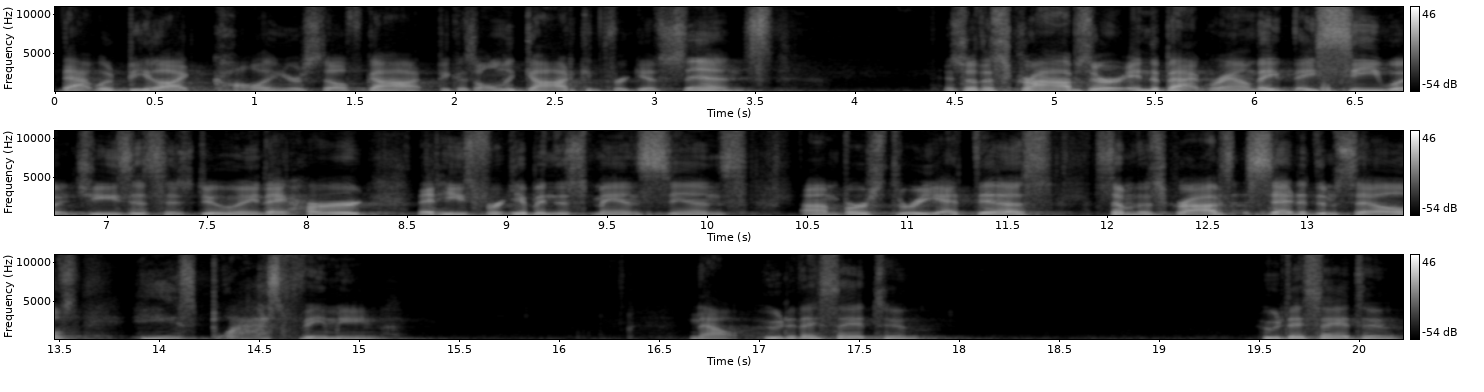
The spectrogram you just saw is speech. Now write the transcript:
that would be like calling yourself God because only God can forgive sins. And so the scribes are in the background. They, they see what Jesus is doing. They heard that he's forgiven this man's sins. Um, verse 3 At this, some of the scribes said to themselves, He's blaspheming. Now, who did they say it to? Who did they say it to?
